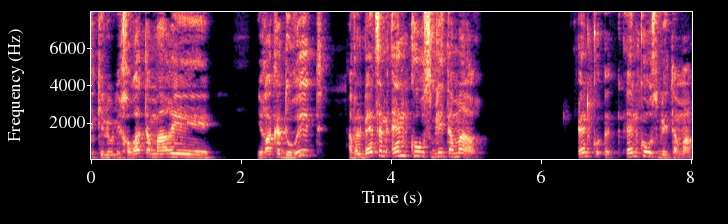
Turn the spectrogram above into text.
וכאילו לכאורה תמר היא, היא רק כדורית, אבל בעצם אין קורס בלי תמר. אין, קורס בלי תמר.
